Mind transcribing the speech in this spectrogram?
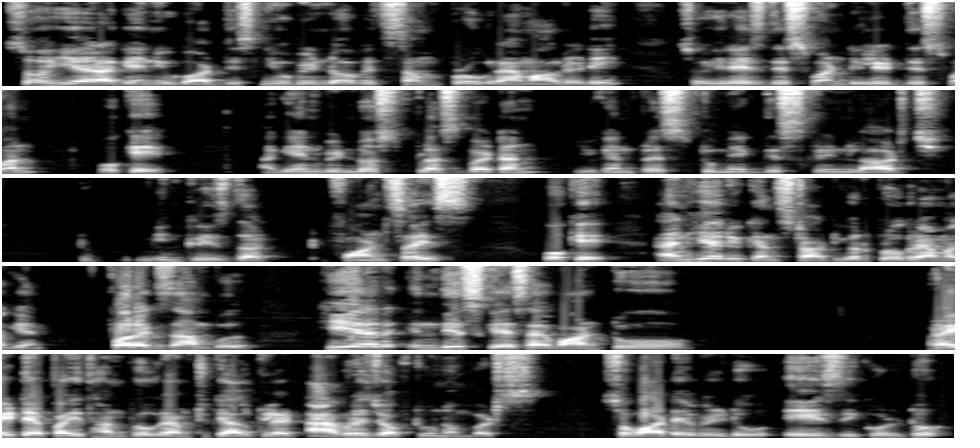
So here again you got this new window with some program already. So erase this one delete this one. Okay. Again windows plus button. You can press to make this screen large to increase the font size. Okay. And here you can start your program again. For example here in this case I want to write a Python program to calculate average of two numbers so what I will do a is equal to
